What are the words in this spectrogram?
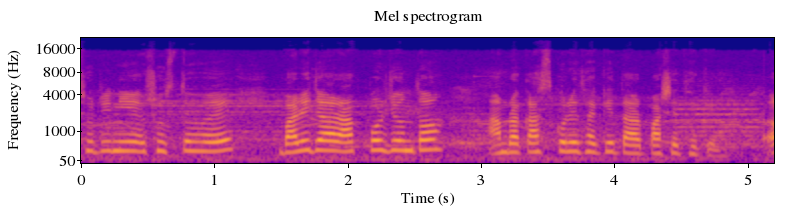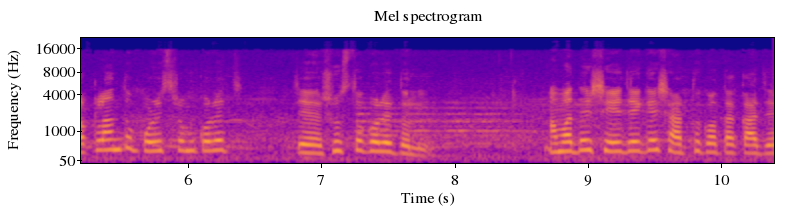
ছুটি নিয়ে সুস্থ হয়ে বাড়ি যাওয়ার আগ পর্যন্ত আমরা কাজ করে থাকি তার পাশে থেকে। অক্লান্ত পরিশ্রম করে সুস্থ করে তুলি। আমাদের সেই জায়গায় সার্থকতা কাজে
